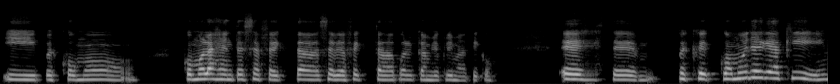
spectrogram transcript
y pues cómo, cómo la gente se afecta, se ve afectada por el cambio climático. Este, pues que cómo llegué aquí,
